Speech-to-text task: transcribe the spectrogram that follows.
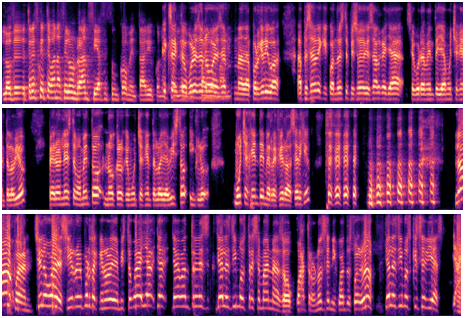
los de tres que te van a hacer un rant si haces un comentario con Exacto, spoilers por eso no voy a hacer nada, porque digo, a- a pesar de que cuando este episodio salga ya seguramente ya mucha gente lo vio, pero en este momento no creo que mucha gente lo haya visto, inclu mucha gente me refiero a Sergio. No, Juan, sí lo voy a decir, no importa que no lo hayan visto, güey, ya, ya, ya van tres, ya les dimos tres semanas o cuatro, no sé ni cuántos fueron, no, ya les dimos 15 días, ya,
